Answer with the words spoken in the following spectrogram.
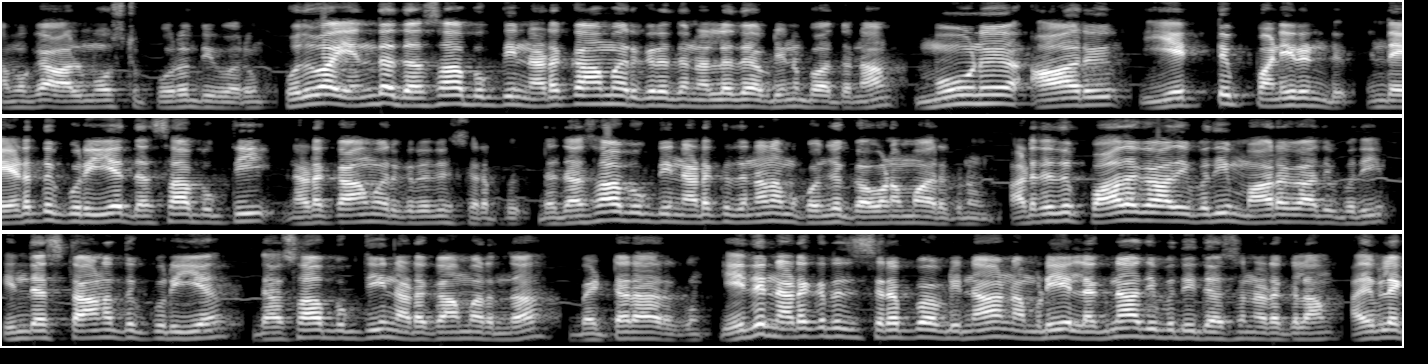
நமக்கு ஆல்மோஸ்ட் பொருந்தி வரும். பொதுவாக எந்த தசாபுக்தி நடக்காம இருக்கிறது நல்லது அப்படின்னு பார்த்தோம்னா மூணு ஆறு எட்டு பனிரெண்டு இந்த இடத்துக்குரிய தசா புக்தி நடக்காம இருக்கிறது சிறப்பு. இந்த தசாபுக்தி நடக்குதுன்னா நம்ம கொஞ்சம் கவனமா இருக்கணும். அடுத்தது பாதகாதிபதி மாரகாதிபதி இந்த ஸ்தானத்துக்குரிய தசாபுக்தி நடக்காம இருந்தா பெட்டரா இருக்கும். எது நடக்கிறது சிறப்பு அப்படின்னா நம்முடைய லக்னாதிபதி தசை நடக்கலாம். அதே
